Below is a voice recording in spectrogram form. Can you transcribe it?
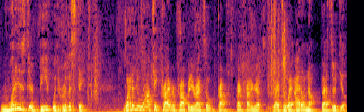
What is their beef with real estate? Why do they want to take private property rights, private property rights away? I don't know. That's their deal.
